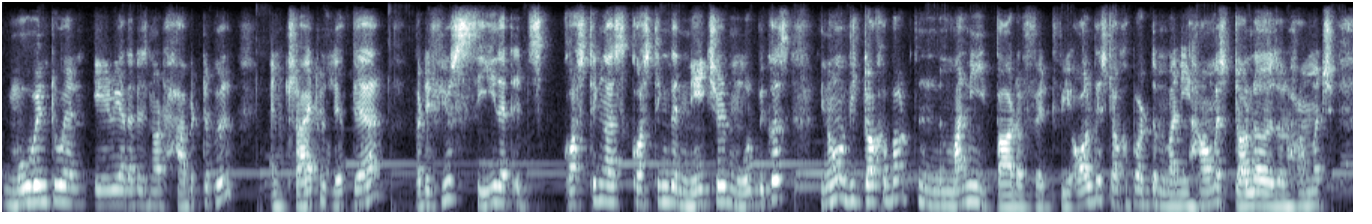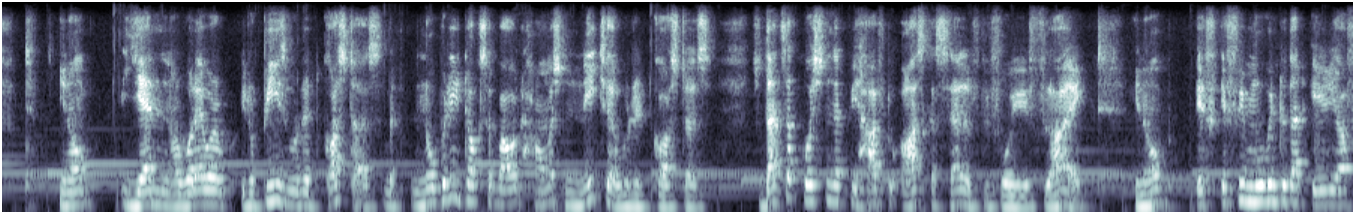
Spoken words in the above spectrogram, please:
move into an area that is not habitable and try to live there. But if you see that it's costing us costing the nature more because you know we talk about the money part of it. We always talk about the money how much dollars or how much you know yen or whatever rupees would it cost us. But nobody talks about how much nature would it cost us. So that's a question that we have to ask ourselves before we fly you know if if we move into that area of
